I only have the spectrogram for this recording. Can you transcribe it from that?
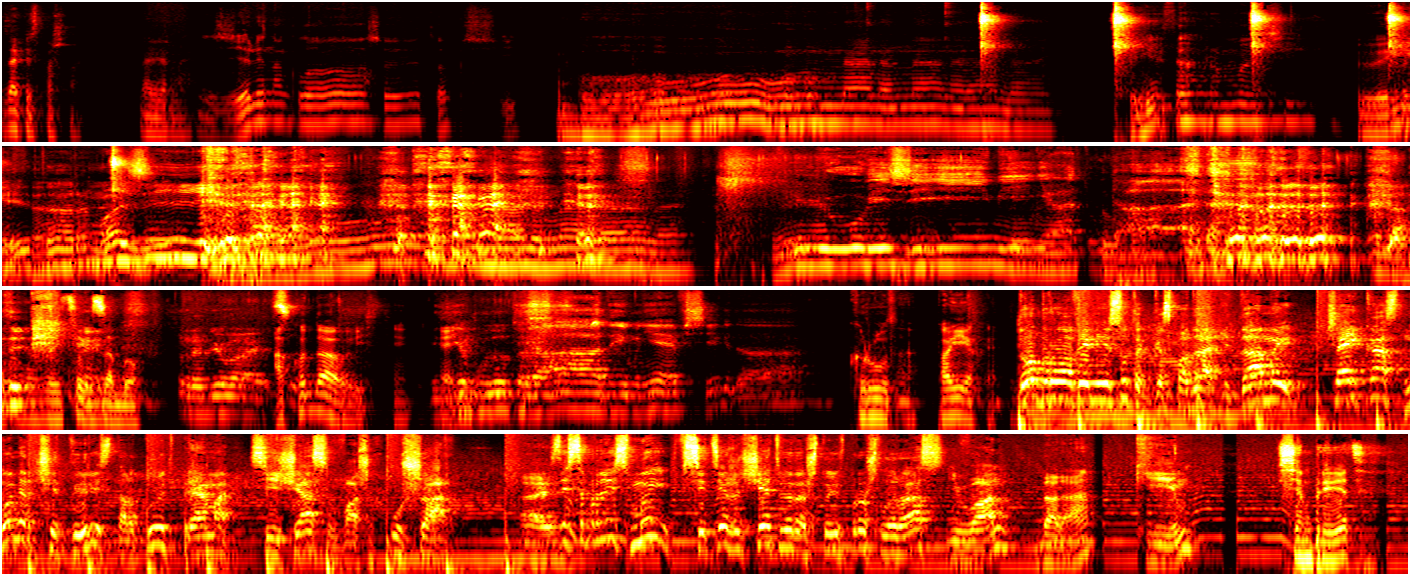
Запись пошла, наверное. Зеленоглазое такси. Притормози, Притормози. Увези меня туда. Куда? Я уже и текст забыл. Пробивается. А куда увезти? Где будут рады мне всегда. Круто. Поехали. Доброго времени суток, господа и дамы! Чайкаст номер 4 стартует прямо сейчас в ваших ушах. Э, Здесь собрались мы, все те же четверо, что и в прошлый раз. Иван, Да-да. Ким Всем привет.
